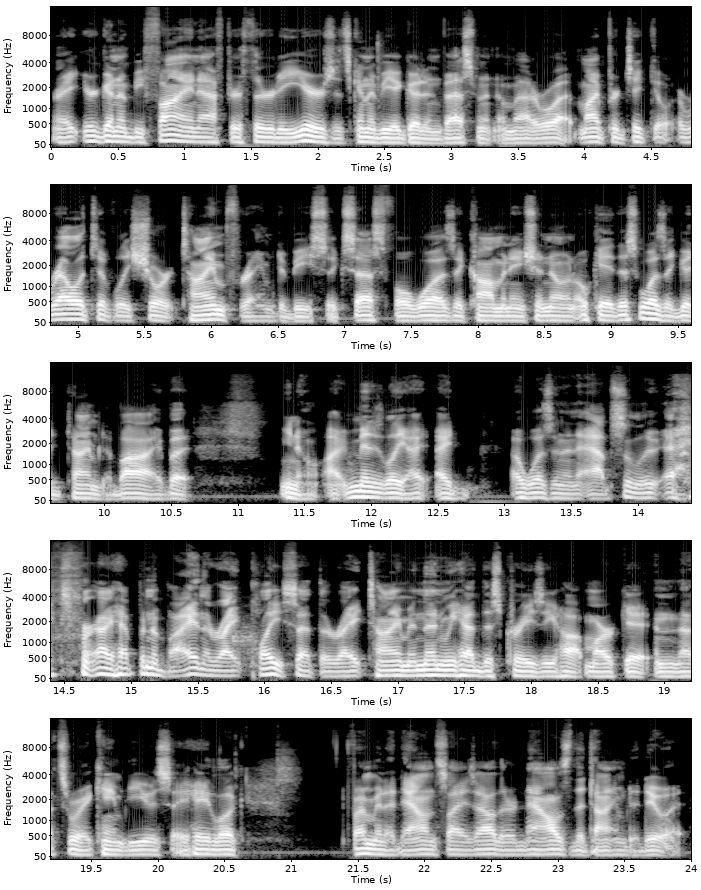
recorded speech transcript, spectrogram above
right, you're going to be fine after 30 years. It's going to be a good investment no matter what. My particular, relatively short time frame to be successful was a combination knowing, okay, this was a good time to buy, but, you know, admittedly, I, I I wasn't an absolute expert. I happened to buy in the right place at the right time. And then we had this crazy hot market. And that's where I came to you and say, hey, look, if I'm going to downsize out there, now's the time to do it.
